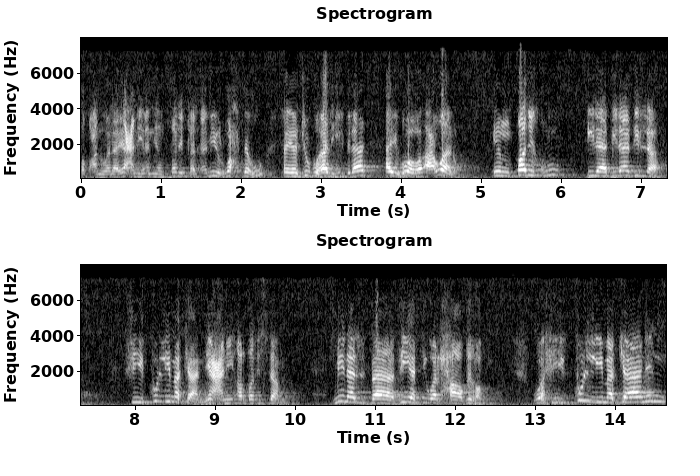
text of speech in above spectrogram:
طبعا ولا يعني أن ينطلق الأمير وحده فيجوب هذه البلاد أي هو وأعوانه. انطلقوا إلى بلاد الله في كل مكان يعني أرض الإسلام من البادية والحاضرة وفي كل مكان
